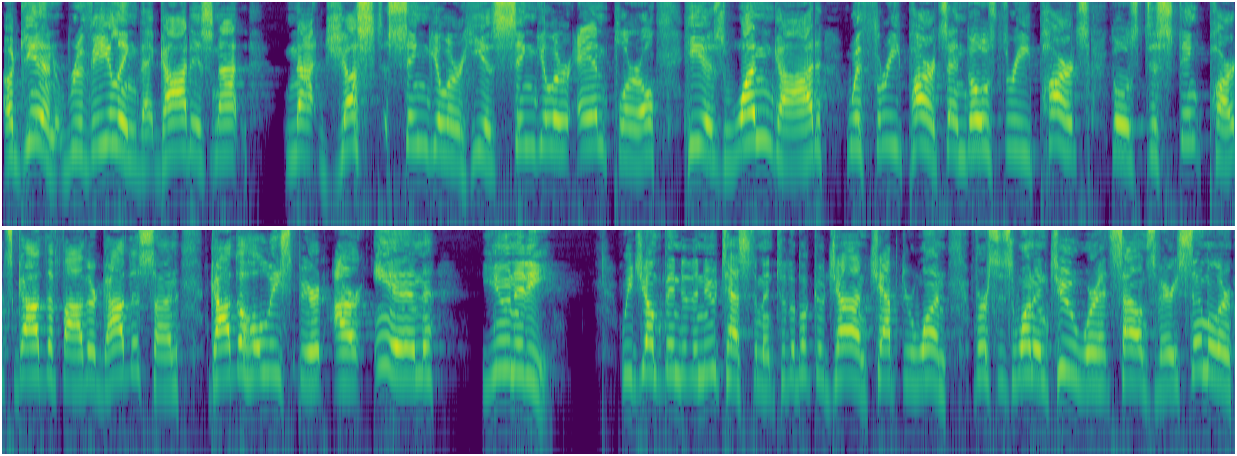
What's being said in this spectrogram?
Again, revealing that God is not not just singular, he is singular and plural. He is one God with three parts, and those three parts, those distinct parts, God the Father, God the Son, God the Holy Spirit, are in unity we jump into the New Testament to the book of John, chapter 1, verses 1 and 2, where it sounds very similar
